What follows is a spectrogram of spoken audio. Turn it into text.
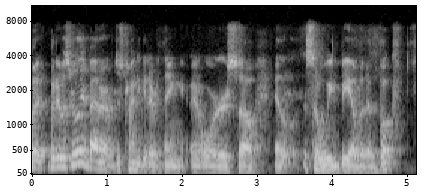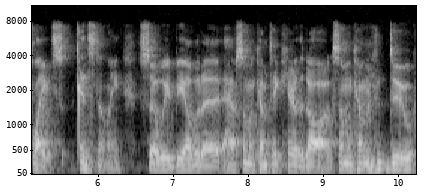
but but it was really a matter of just trying to get everything in order so it, so we'd be able to book flights instantly so we'd be able to have someone come take care of the dog someone come and do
